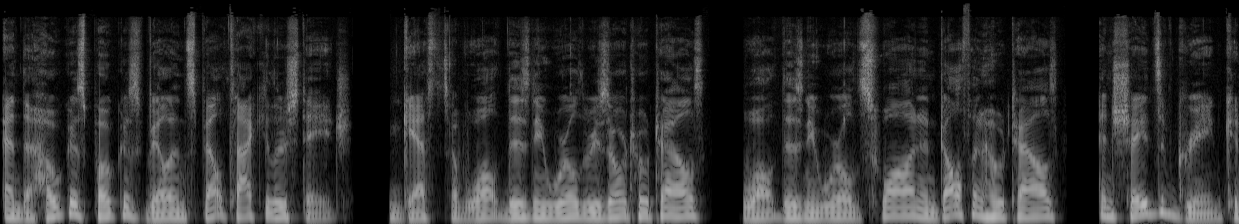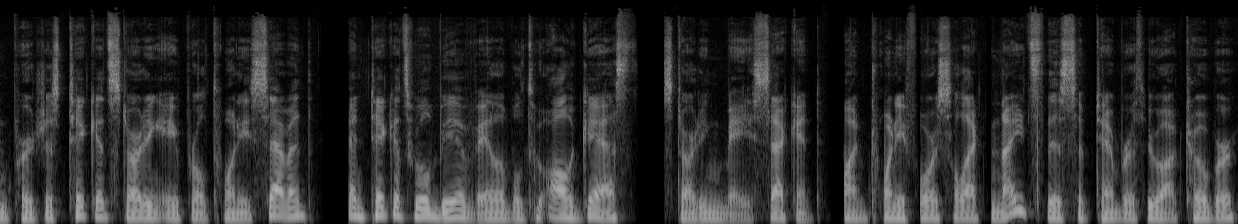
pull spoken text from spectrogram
and the Hocus Pocus Villain Spectacular stage. Guests of Walt Disney World Resort hotels, Walt Disney World Swan and Dolphin hotels, and Shades of Green can purchase tickets starting April 27th, and tickets will be available to all guests starting May 2nd. On 24 select nights this September through October,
